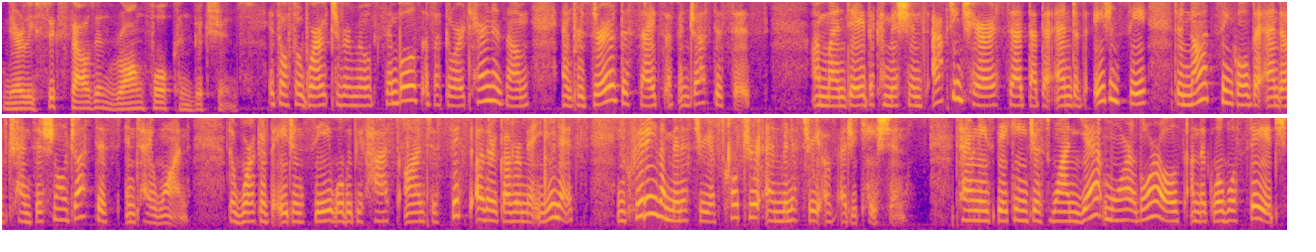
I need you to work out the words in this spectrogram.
nearly 6,000 wrongful convictions. It's also worked to remove symbols of authoritarianism and preserve the sites of injustices. On Monday, the Commission's acting chair said that the end of the agency did not signal the end of transitional justice in Taiwan. The work of the agency will be passed on to six other government units, including the Ministry of Culture and Ministry of Education. Taiwanese baking just won yet more laurels on the global stage.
